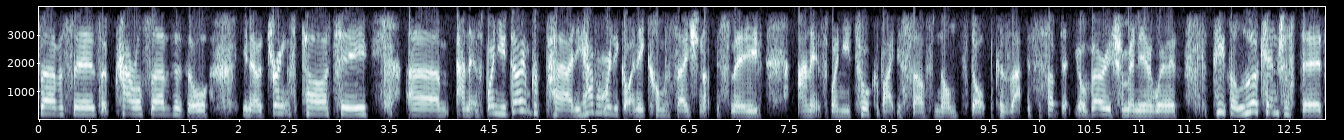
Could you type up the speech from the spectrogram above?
services, at carol services, or you know, a drinks party, um, and it's when you don't prepare and you haven't really got any conversation up your sleeve, and it's when you talk about yourself non-stop because that is a subject you're very familiar with. People look interested,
